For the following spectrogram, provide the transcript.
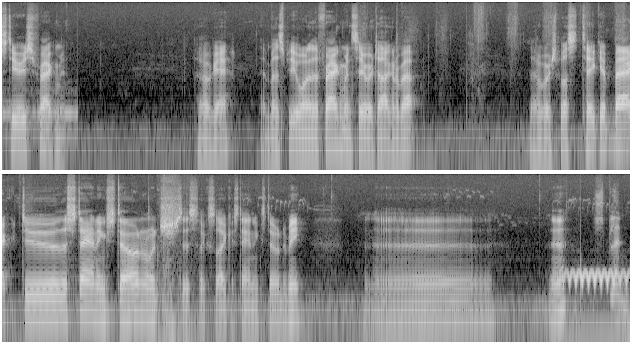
mysterious fragment. Okay, that must be one of the fragments they were talking about. So we're supposed to take it back to the standing stone, which this looks like a standing stone to me. Uh, yeah. Splendid.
